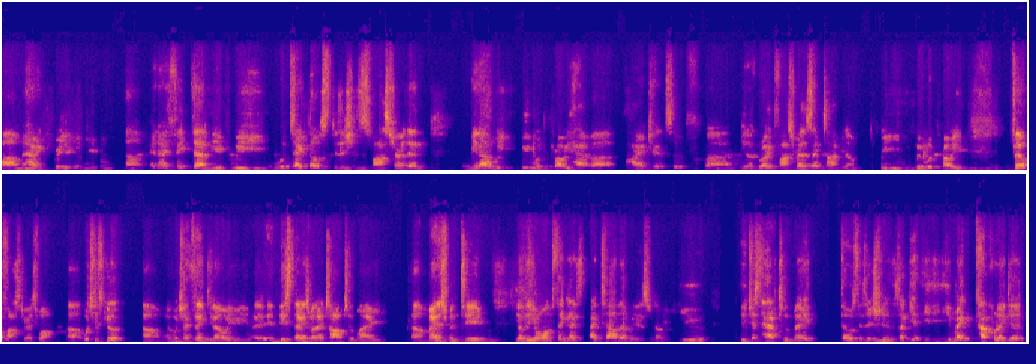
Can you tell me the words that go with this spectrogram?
um, hiring really good people. Uh, and I think that if we would take those decisions faster, then you know we we would probably have a higher chance of uh, you know growing faster. But at the same time, you know we we would probably fail faster as well, uh, which is good. Um, and which I think you know in these days when I talk to my uh, management team, you know the one thing I, I tell them is you know you you just have to make those decisions. Like you, you make calculated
